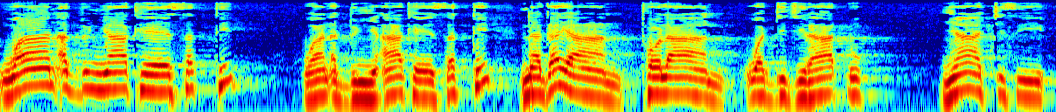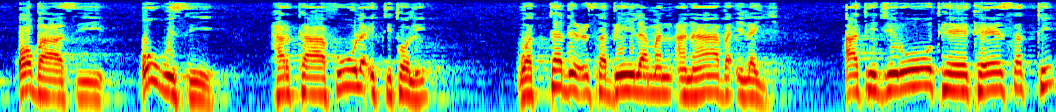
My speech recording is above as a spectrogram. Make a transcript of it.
waan addunyaa keessatti waan addunyaa keessatti nagayaan tolaan wajji jiraadhu nyaachisii obaasii uwwisii harkaa fuula itti toli. Wattabic sabiila man anaaba ilay. Ati jiruu tee keessatti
